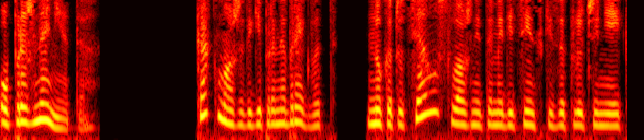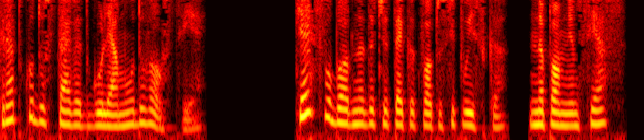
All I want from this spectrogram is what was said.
Упражненията. Как може да ги пренебрегват, но като цяло сложните медицински заключения и кратко доставят голямо удоволствие. Тя е свободна да чете каквото си поиска, напомням си аз,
